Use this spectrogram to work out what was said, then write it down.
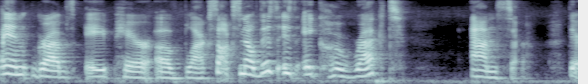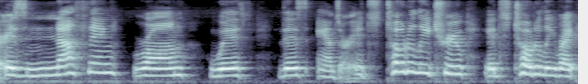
and grabs a pair of black socks. Now, this is a correct answer. There is nothing wrong with this answer. It's totally true. It's totally right.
